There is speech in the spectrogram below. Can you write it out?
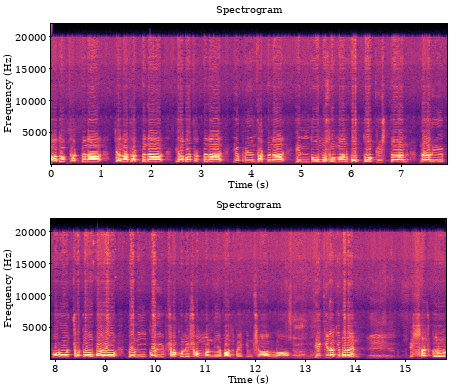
মাদক থাকবে না জেনা থাকবে না ইয়াবা থাকবে না ইউপ্রিজন থাকবে না হিন্দু মুসলমান বৌদ্ধ খ্রিস্টান নারী পুরুষ ছোট বড় ধনী গরিব সকলে সম্মান নিয়ে বাঁচবে ইনশাআল্লাহ। ঠিক কিনা কি বলেন? বিশ্বাস করুন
